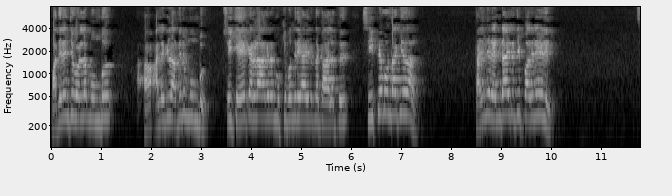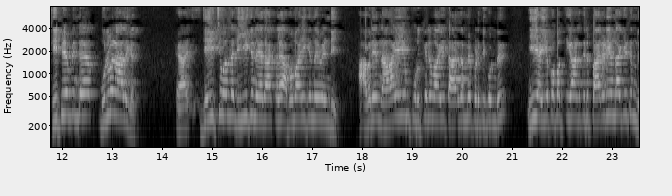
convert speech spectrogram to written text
പതിനഞ്ച് കൊല്ലം മുമ്പ് അല്ലെങ്കിൽ അതിനു മുമ്പ് ശ്രീ കെ കരുണാകരൻ മുഖ്യമന്ത്രിയായിരുന്ന കാലത്ത് സി പി എം ഉണ്ടാക്കിയതാണ്. കഴിഞ്ഞ രണ്ടായിരത്തി പതിനേഴിൽ സി പി എമ്മിന്റെ മുഴുവൻ ആളുകൾ ജയിച്ചു വന്ന ലീഗ് നേതാക്കളെ അപമാനിക്കുന്നതിന് വേണ്ടി അവരെ നായയും കുറുക്കനുമായി താരതമ്യപ്പെടുത്തിക്കൊണ്ട് ഈ അയ്യപ്പ ഭക്തി ഗാനത്തിന് പാരഡി ഉണ്ടാക്കിയിട്ടുണ്ട്.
